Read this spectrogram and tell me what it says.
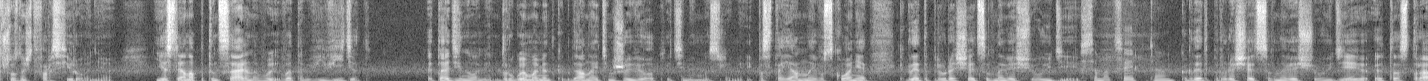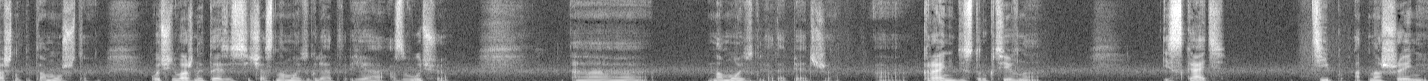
Что значит форсирование? Если она потенциально в, в этом видит, это один момент. Другой момент, когда она этим живет, этими мыслями, и постоянно его склоняет. Когда это превращается в навязчивую идею. Сама цель, да. Когда это превращается в навязчивую идею, это страшно, потому что очень важный тезис сейчас, на мой взгляд, я озвучу. А, на мой взгляд, опять же, а, крайне деструктивно искать тип отношений,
